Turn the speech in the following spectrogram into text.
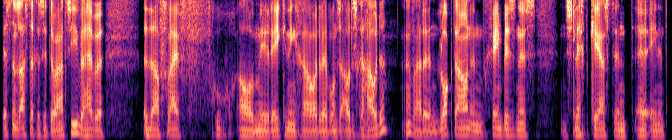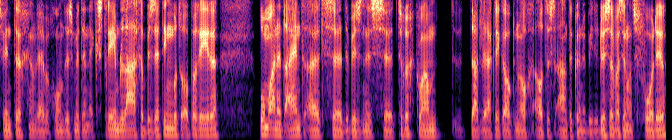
Best een lastige situatie. We hebben daar vrij vroeg al mee rekening gehouden. We hebben onze auto's gehouden. Eh, We hadden een lockdown en geen business. Een slecht kerst in eh, 21. En we hebben gewoon dus met een extreem lage bezetting moeten opereren. Om aan het eind, als de business terugkwam, daadwerkelijk ook nog auto's aan te kunnen bieden. Dus dat was in ons voordeel.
